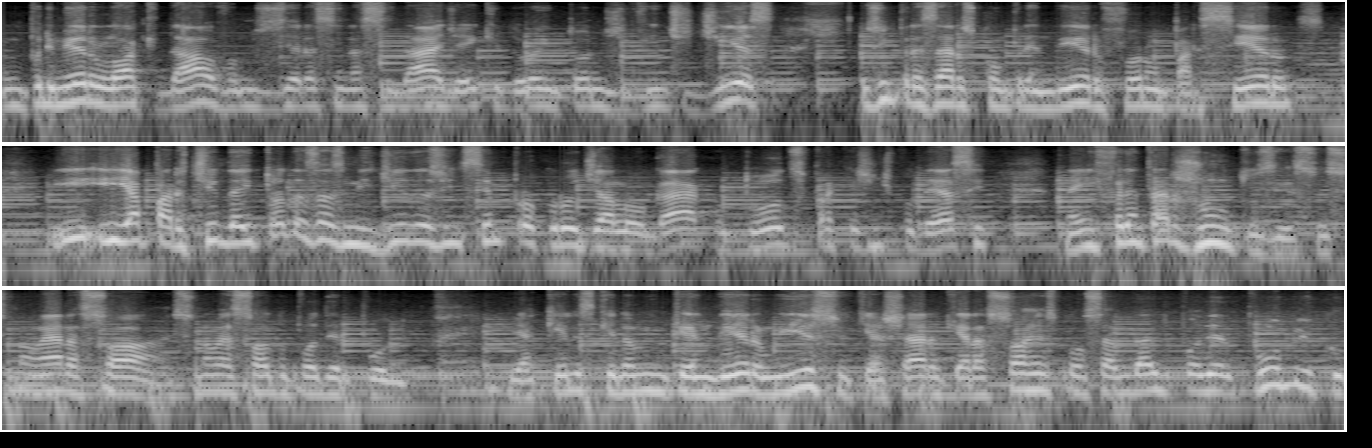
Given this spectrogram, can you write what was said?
um primeiro lockdown, vamos dizer assim, na cidade, aí, que durou em torno de 20 dias, os empresários compreenderam, foram parceiros. E, e a partir daí, todas as medidas, a gente sempre procurou dialogar com todos para que a gente pudesse né, enfrentar juntos isso. Isso não era só, isso não é só do poder público. E aqueles que não entenderam isso, que acharam que era só responsabilidade do poder público,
